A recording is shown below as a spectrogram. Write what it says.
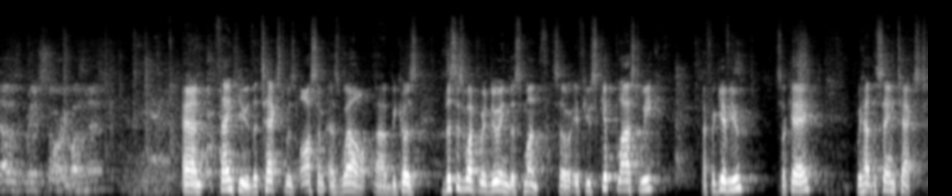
That was a great story, wasn't it? And thank you. The text was awesome as well uh, because this is what we're doing this month. So if you skipped last week, I forgive you. It's okay. We had the same text.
